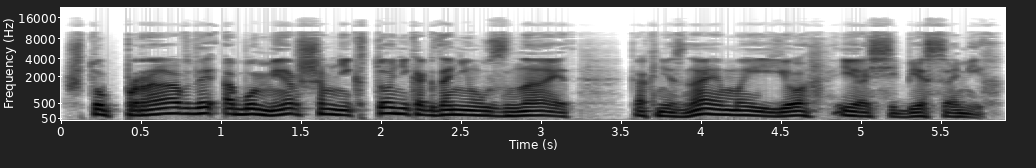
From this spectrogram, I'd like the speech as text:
что правды об умершем никто никогда не узнает, как не знаем мы ее и о себе самих.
